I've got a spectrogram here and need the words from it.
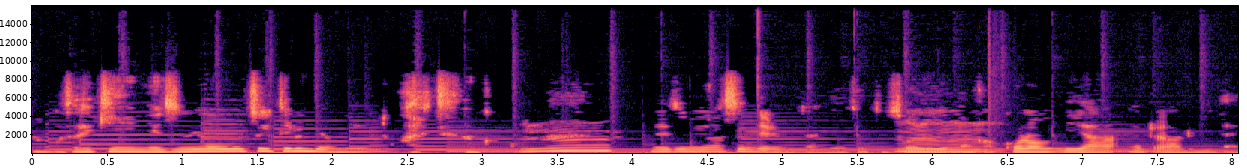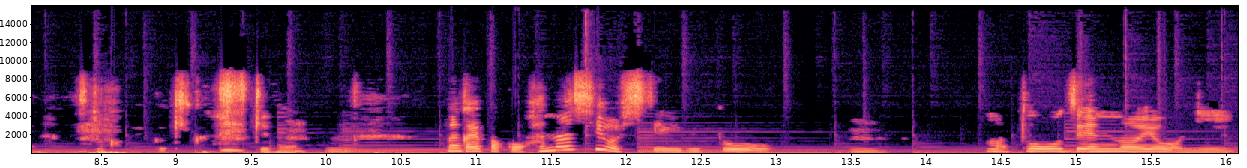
なんか最近ネズミがうろついてるんだよね、とか言って、なんか、ネズミが住んでるみたいで、ちょっとそういうなんかコロンビアあるあるみたいな話とかもよく聞くんですけど、うん、なんかやっぱこう話をしていると、うん、まあ当然のように、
